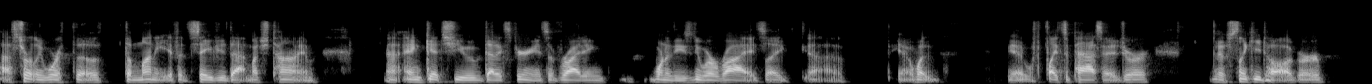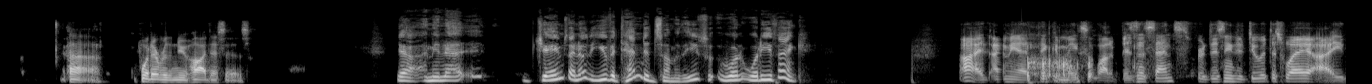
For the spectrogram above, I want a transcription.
uh, certainly worth the the money if it saves you that much time uh, and gets you that experience of riding one of these newer rides, like uh, you know what you know flights of passage or you know, Slinky Dog or uh, whatever the new hotness is. Yeah, I mean, James, I know that you've attended some of these. What what do you think? I, I mean, I think it makes a lot of business sense for Disney to do it this way. I,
